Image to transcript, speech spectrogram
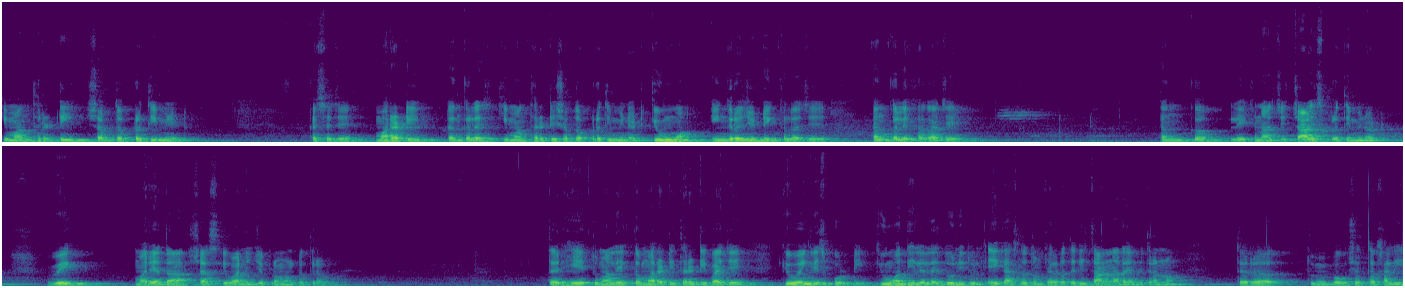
किमान थर्टी शब्द प्रति मिनिट कशाचे? मराठी टंकलेखाचे किमान थर्टी शब्द प्रति मिनिट किंवा इंग्रजी टंकलाचे टंकलेखकाचे टंक लेखनाचे चाळीस प्रति मिनिट वेग मर्यादा शासकीय वाणिज्य प्रमाणपत्र. तर हे तुम्हाला एक तर मराठी थर्टी पाहिजे किंवा इंग्लिश फोर्टी किंवा दिलेलं आहे दोन्हीतून एक असलं तुमच्याकडे तरी चालणार आहे मित्रांनो. तर तुम्ही बघू शकता खाली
